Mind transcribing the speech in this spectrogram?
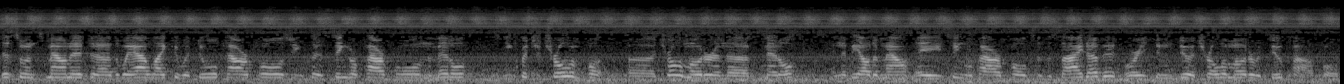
This one's mounted uh, the way I like it with dual power poles. You can put a single power pole in the middle. You can put your trolling, uh, trolling motor in the middle and then be able to mount a single power pole to the side of it, or you can do a trolling motor with dual power poles.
